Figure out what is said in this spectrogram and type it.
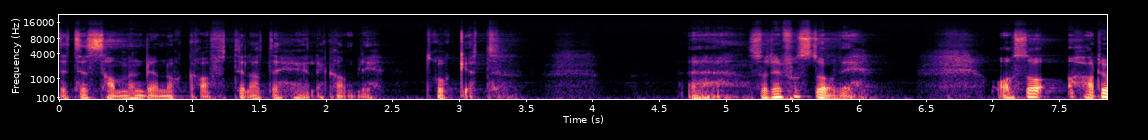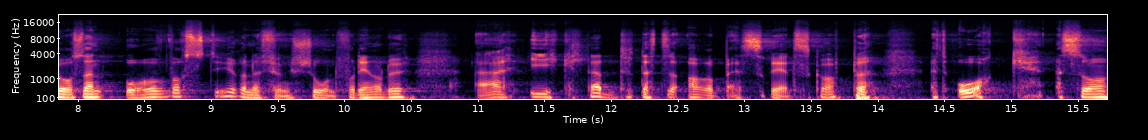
det til sammen blir nok kraft til at det hele kan bli trukket. Eh, så det forstår vi. Og så har det jo også en overstyrende funksjon. fordi når du er ikledd dette arbeidsredskapet, et åk, så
